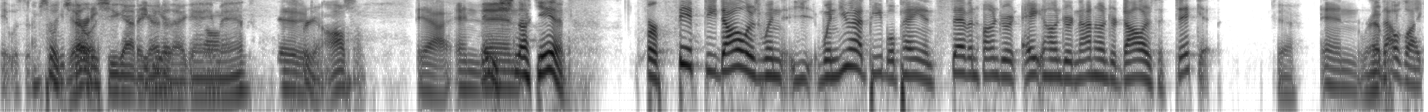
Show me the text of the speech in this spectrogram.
It was. a I'm so jealous you got to go to that game, man. It's freaking awesome. yeah, and And then you snuck in. for $50 when you, when you had people paying 700 800 900 dollars a ticket Yeah. and Rebel. that was like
